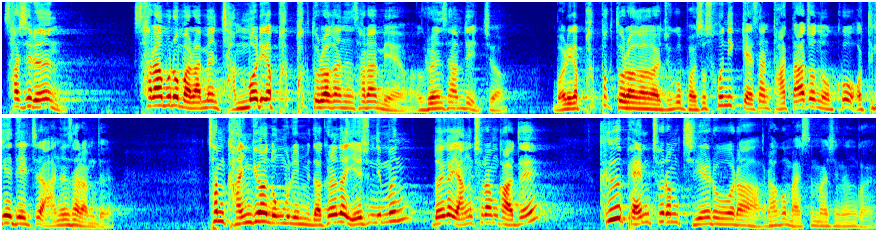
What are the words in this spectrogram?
사실은 사람으로 말하면 잔머리가 팍팍 돌아가는 사람이에요. 그런 사람도 있죠. 머리가 팍팍 돌아가가지고 벌써 손익 계산 다 따져놓고 어떻게 될지 아는 사람들. 참 간교한 동물입니다. 그러나 예수님은 너희가 양처럼 가되 그 뱀처럼 지혜로워라 라고 말씀하시는 거예요.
